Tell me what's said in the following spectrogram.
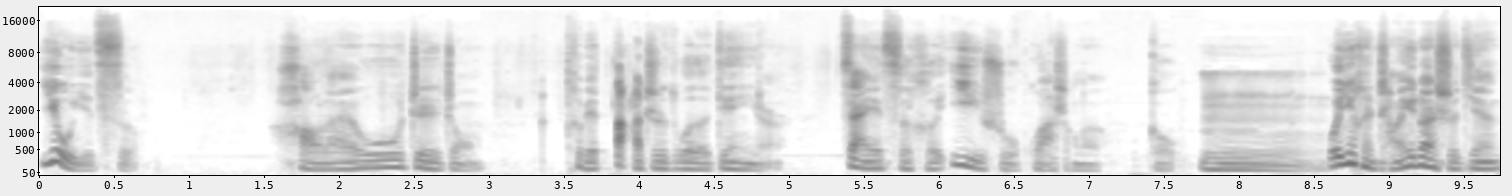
又一次好莱坞这种特别大制作的电影，再一次和艺术挂上了钩。嗯，我已经很长一段时间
